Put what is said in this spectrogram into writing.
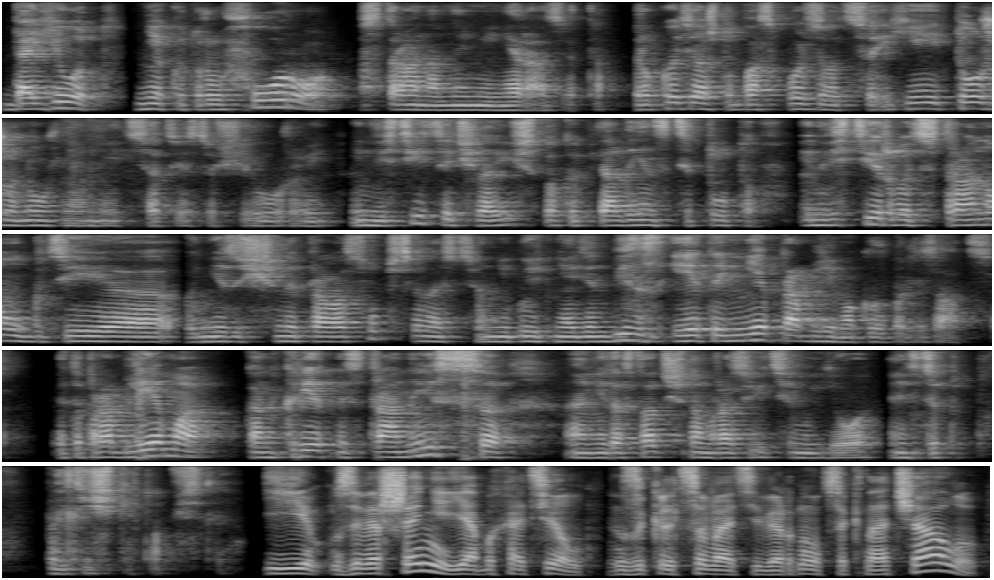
дает некоторую фору странам наименее развитым. Другое дело, чтобы воспользоваться ей, тоже нужно иметь соответствующий уровень инвестиций, человеческого капитала и институтов. Инвестировать в страну, где не защищены права собственности, не будет ни один бизнес, и это не проблема глобализации. Это проблема конкретной страны с э, недостаточным развитием ее институтов, политических в том числе. И в завершение я бы хотел закольцевать и вернуться к началу,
